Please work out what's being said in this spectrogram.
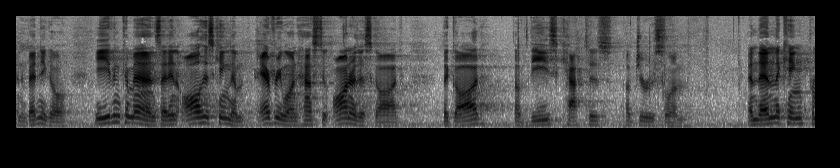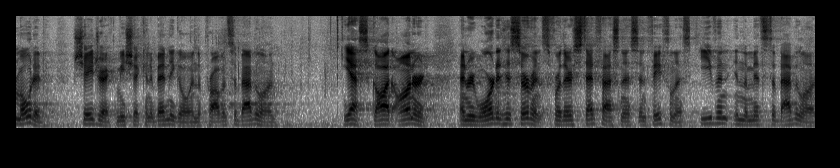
and Abednego. He even commands that in all his kingdom, everyone has to honor this God, the God of these captives of Jerusalem. And then the king promoted Shadrach, Meshach, and Abednego in the province of Babylon. Yes, God honored and rewarded his servants for their steadfastness and faithfulness, even in the midst of Babylon.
